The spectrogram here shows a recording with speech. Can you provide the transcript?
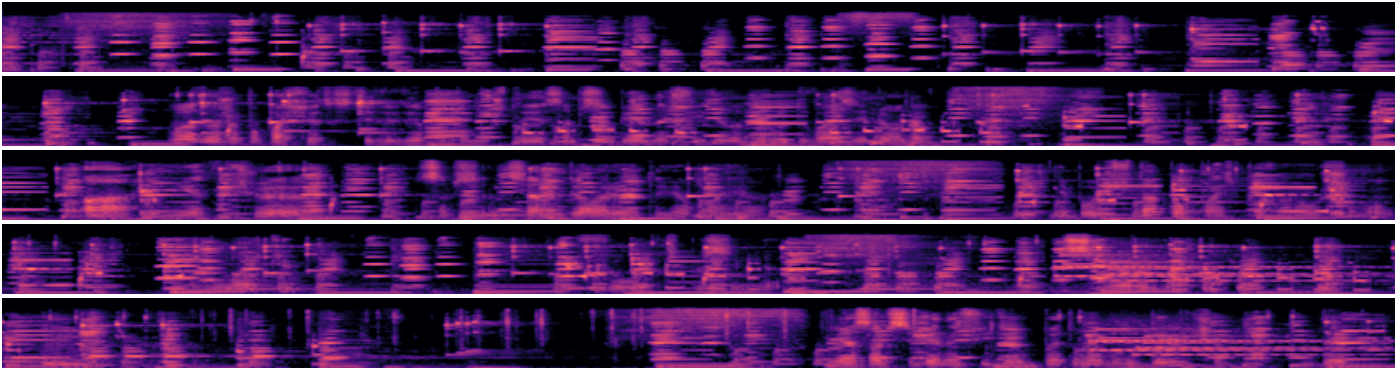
116 ГГ, потому что я сам себе нафидил игру, два зеленых. А, нет, что я сам себе говорю, это ё-моё. Мне бы сюда попасть по-хорошему. Лаки. Фиолок, спаси меня. Серый. Я сам себе нафидил, поэтому я буду дебичем. Деб.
